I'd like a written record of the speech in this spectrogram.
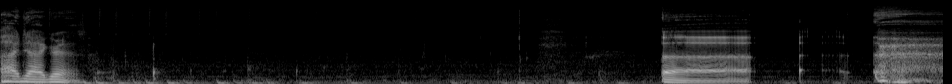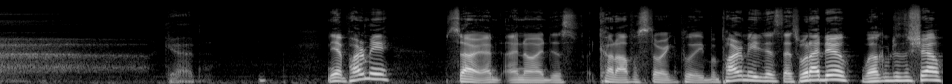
I digress. Uh, God. Yeah, part of me. Sorry, I, I know I just cut off a story completely, but part of me just that's what I do. Welcome to the show.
